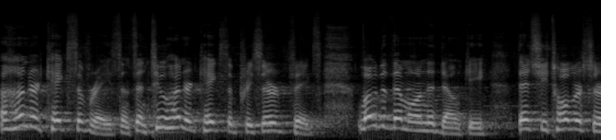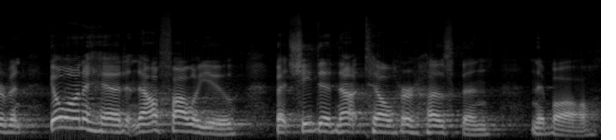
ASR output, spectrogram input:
a hundred cakes of raisins, and 200 cakes of preserved figs, loaded them on the donkey. Then she told her servant, Go on ahead, and I'll follow you. But she did not tell her husband, Nabal.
